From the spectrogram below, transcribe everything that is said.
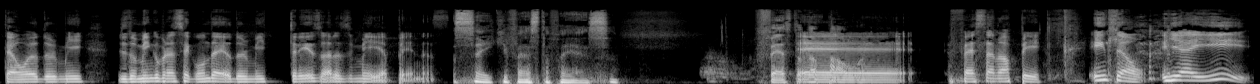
Então eu dormi, de domingo pra segunda, eu dormi três horas e meia apenas. Sei que festa foi essa. Festa da Paula. É, festa no AP. Então, e aí,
